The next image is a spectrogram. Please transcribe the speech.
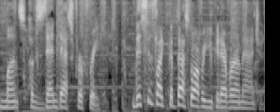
months of Zendesk for free. This is like the best offer you could ever imagine.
